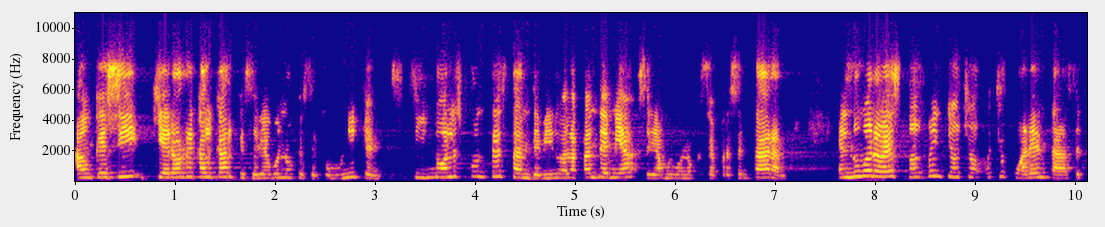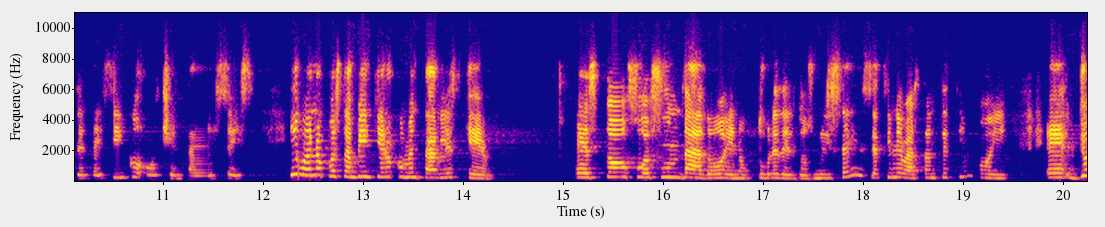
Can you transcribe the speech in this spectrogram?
aunque sí quiero recalcar que sería bueno que se comuniquen. Si no les contestan debido a la pandemia, sería muy bueno que se presentaran. El número es 228-840-7586. Y bueno, pues también quiero comentarles que esto fue fundado en octubre del 2006, ya tiene bastante tiempo y eh, yo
